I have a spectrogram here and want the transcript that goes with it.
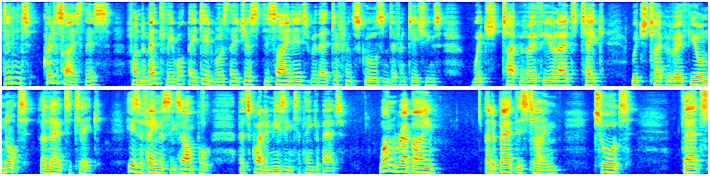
didn't criticize this. Fundamentally, what they did was they just decided, with their different schools and different teachings, which type of oath are you allowed to take, which type of oath you're not allowed to take. Here's a famous example that's quite amusing to think about. One rabbi at about this time taught that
